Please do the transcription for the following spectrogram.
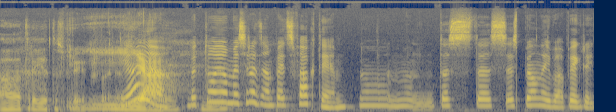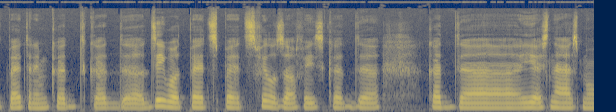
ātri iet uz priekšu. Jā, jā, bet to jau mēs redzam pēc faktiem. Nu, nu, tas, tas, es pilnībā piekrītu Pēterim, kad, kad uh, dzīvot pēc, pēc filozofijas, kad uh, kad, ja es neesmu,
